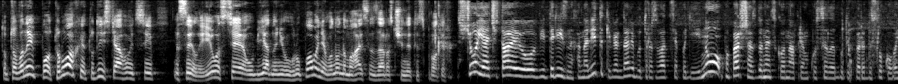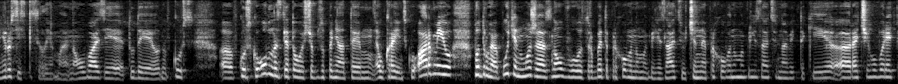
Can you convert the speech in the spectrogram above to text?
Тобто вони потрохи туди стягують ці сили. І ось це об'єднання угруповання, воно намагається зараз чинити спротив. Що я читаю від різних аналітиків, як далі будуть розвиватися події? Ну, по-перше, з Донецького напрямку сили будуть передислоковані. Російські сили я маю на увазі туди в Курс е, в Курську область для того, щоб зупиняти українську армію. По-друге, Путін може знову зробити приховану мобілізацію чи не приховану мобілізацію, навіть такі е, речі говорять.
